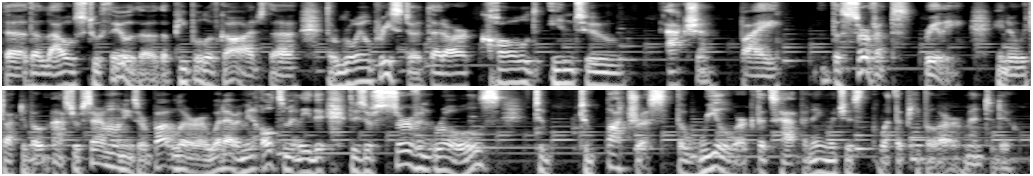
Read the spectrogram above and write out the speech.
the, the laos tou Theou, the, the people of God, the, the royal priesthood that are called into action by the servant, really. You know, we talked about master of ceremonies or butler or whatever. I mean, ultimately, the, these are servant roles to, to buttress the real work that's happening, which is what the people are meant to do.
